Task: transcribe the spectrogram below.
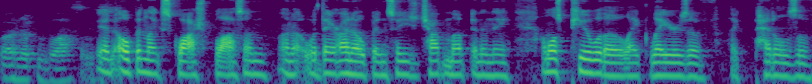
Like Unopened blossoms. an open like squash blossom. On a, they're unopened so you just chop them up and then they almost peel with a like layers of like petals of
